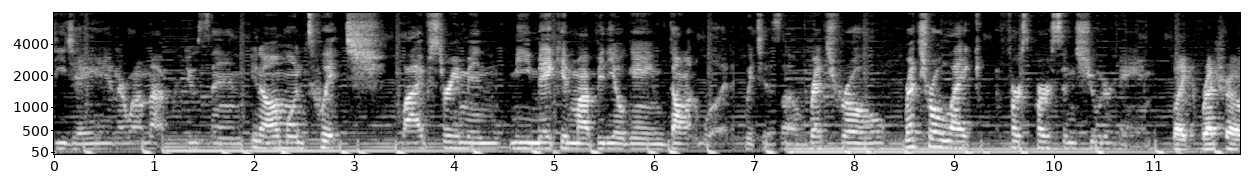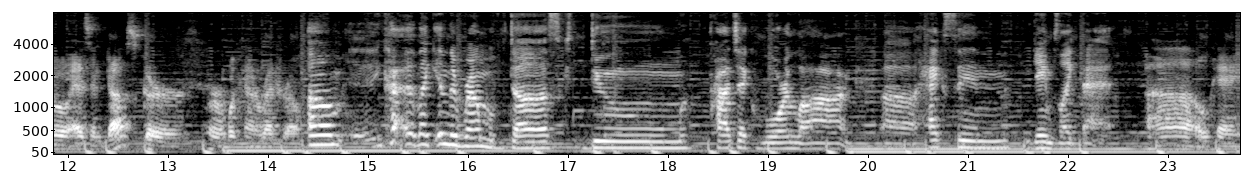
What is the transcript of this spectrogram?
DJing or when I'm not producing. You know, I'm on Twitch live streaming me making my video game Dauntwood, which is a retro retro like first person shooter game. Like retro as in Dusk or or what kind of retro? Um like in the realm of Dusk, Doom, Project Warlock, uh Hexen, games like that. Ah, okay,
